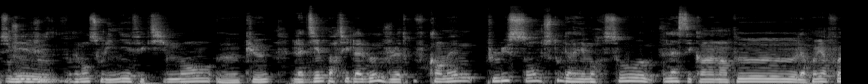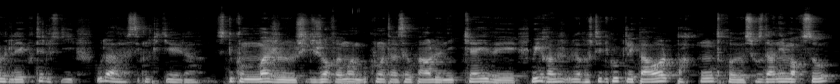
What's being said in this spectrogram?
Je Je- voulais juste vraiment souligner effectivement euh, que la deuxième partie de l'album, je la trouve quand même plus sombre, surtout le dernier morceau. Là, c'est quand même un peu la première fois que je l'ai écouté, je me suis dit oula, c'est compliqué là. Surtout comme moi, je, je suis du genre vraiment à beaucoup m'intéresser aux paroles de Nick Cave et oui, raj- rajouter du coup que les paroles, par contre, euh, sur ce dernier morceau,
